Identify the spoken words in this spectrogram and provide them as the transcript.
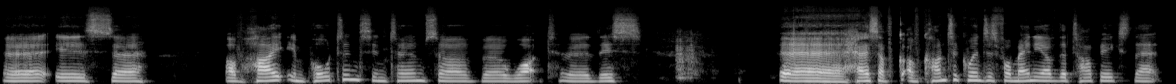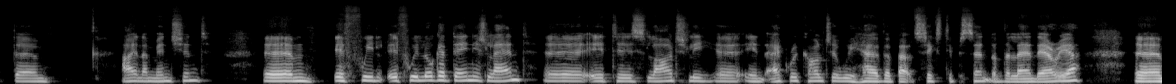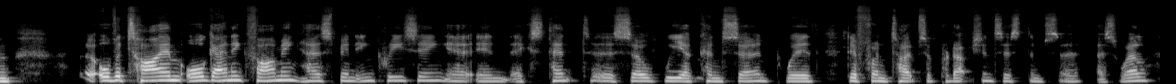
uh, is uh, of high importance in terms of uh, what this has of of, consequences for many of the topics that um, Ejnar mentioned. Um, if we if we look at Danish land, it is largely in agriculture. We have about 60% of the land area. Um, Uh, over time, organic farming has been increasing uh, in extent, uh, so we are concerned with different types of production systems as well.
